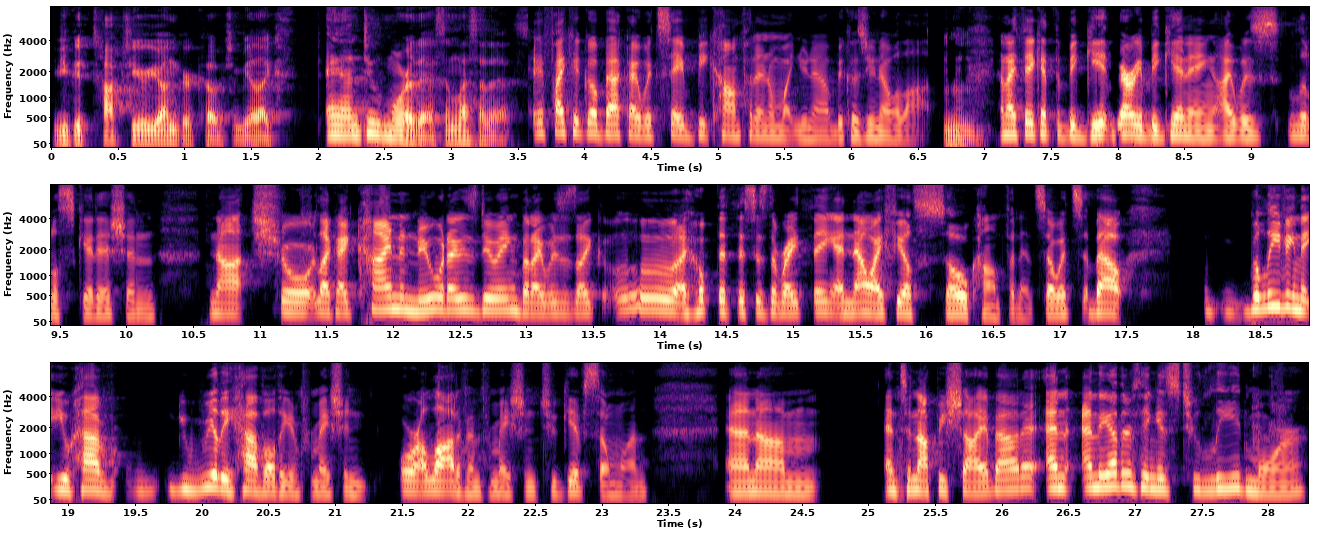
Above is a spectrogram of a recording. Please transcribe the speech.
you could talk to your younger coach and be like, and do more of this and less of this. If I could go back, I would say be confident in what you know because you know a lot. Mm. And I think at the begin- very beginning, I was a little skittish and not sure. Like I kind of knew what I was doing, but I was like, oh, I hope that this is the right thing. And now I feel so confident. So it's about believing that you have, you really have all the information or a lot of information to give someone, and um, and to not be shy about it. And and the other thing is to lead more.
